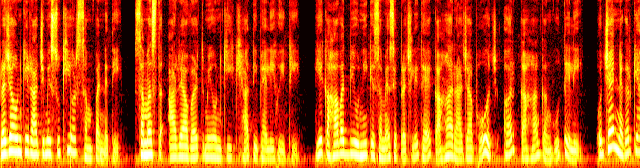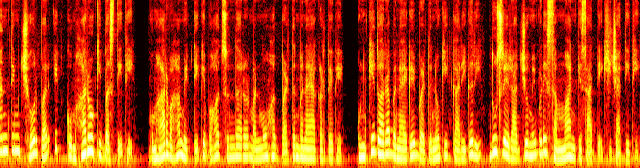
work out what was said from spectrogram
प्रजा उनके राज्य में सुखी और संपन्न थी। समस्त आर्यावर्त में उनकी ख्याति फैली हुई थी। ये कहावत भी उन्हीं के समय से प्रचलित है, कहाँ राजा भोज और कहाँ गंगू तेली। उज्जैन नगर के अंतिम छोर पर एक कुम्हारों की बस्ती थी। कुम्हार वहाँ मिट्टी के बहुत सुंदर और मनमोहक बर्तन बनाया करते थे। उनके द्वारा बनाए गए बर्तनों की कारीगरी दूसरे राज्यों में बड़े सम्मान के साथ देखी जाती थी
